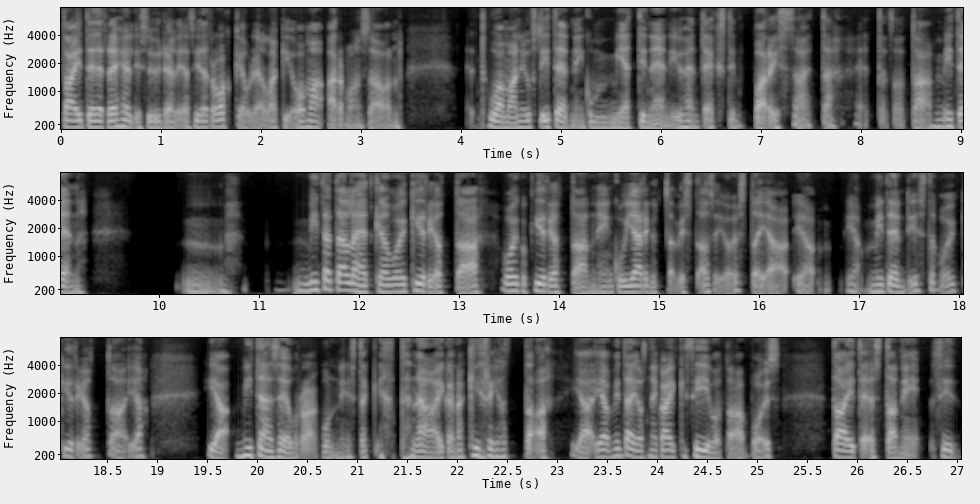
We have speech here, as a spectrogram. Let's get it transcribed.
taiteen rehellisyydellä ja sillä rohkeudellakin oma arvonsa on. Et huomaan just itse niin kuin miettineeni yhden tekstin parissa, että, että tota, miten, mm, mitä tällä hetkellä voi kirjoittaa, voiko kirjoittaa niin kuin järkyttävistä asioista ja, ja, ja miten niistä voi kirjoittaa ja, ja mitä seuraa, kun niistä tänä aikana kirjoittaa ja, ja mitä jos ne kaikki siivotaan pois – taiteesta, niin siitä,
